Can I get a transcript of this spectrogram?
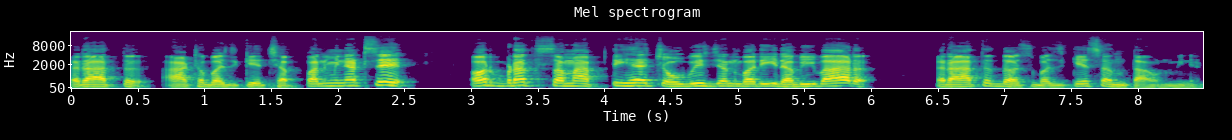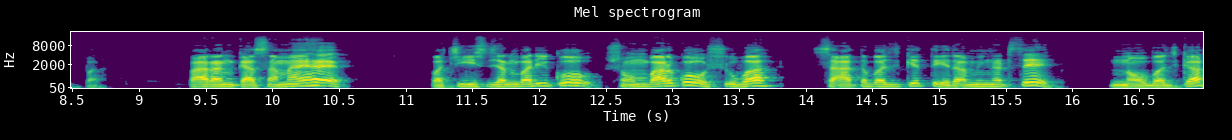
रात आठ बज के छप्पन मिनट से और व्रत समाप्ति है 24 जनवरी रविवार रात दस बज के संतावन मिनट पर। पारण का समय है 25 जनवरी को, सोमवार को सुबह सात बज के तेरह मिनट से नौ बजकर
